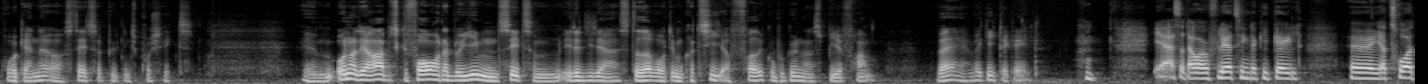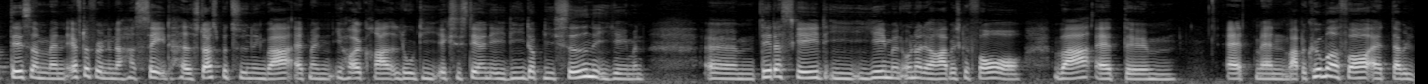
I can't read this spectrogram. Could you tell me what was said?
propaganda- og statsopbygningsprojekt. Øhm, under det arabiske forår, der blev Yemen set som et af de der steder, hvor demokrati og fred kunne begynde at spire frem. Hvad, hvad gik der galt? Ja, altså der var jo flere ting, der gik galt. Øh, jeg tror, at det, som man efterfølgende har set, havde størst betydning, var, at man i høj grad lod de eksisterende eliter blive siddende i Yemen. Øhm, det, der skete i Yemen under det arabiske forår, var, at, øhm, at man var bekymret for, at der ville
